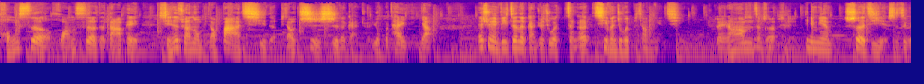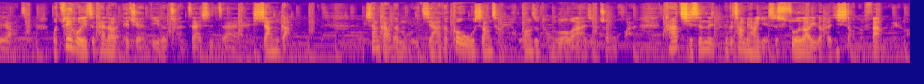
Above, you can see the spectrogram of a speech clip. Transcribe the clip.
红色、黄色的搭配，显示出来那种比较霸气的、比较制式的感觉，又不太一样。HMV 真的感觉就会整个气氛就会比较年轻，对。然后他们整个店面设计也是这个样子。我最后一次看到 HMV 的存在是在香港，香港的某一家的购物商场里面，我忘了是铜锣湾还是中环，它其实那那个唱片行也是缩到一个很小的范围了。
